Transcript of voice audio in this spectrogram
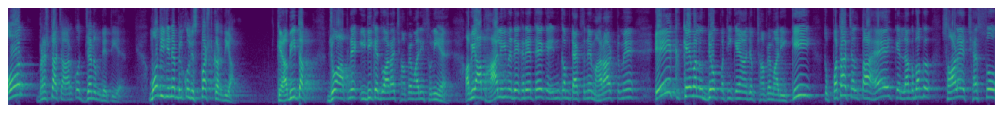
और भ्रष्टाचार को जन्म देती है। मोदी जी ने बिल्कुल स्पष्ट कर दिया कि अभी तक जो आपने ईडी के द्वारा छापेमारी सुनी है, अभी आप हाल ही में देख रहे थे कि इनकम टैक्स ने महाराष्ट्र में एक केवल उद्योगपति के यहाँ जब छापेमारी की तो पता चलता है कि लगभग साढ़े छह सौ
